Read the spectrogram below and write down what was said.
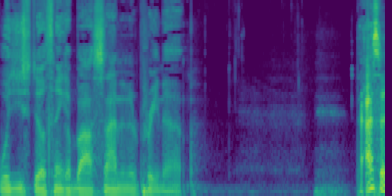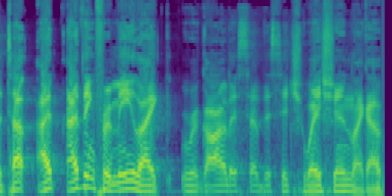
would you still think about signing a prenup That's a tough. I, I think for me, like regardless of the situation, like I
